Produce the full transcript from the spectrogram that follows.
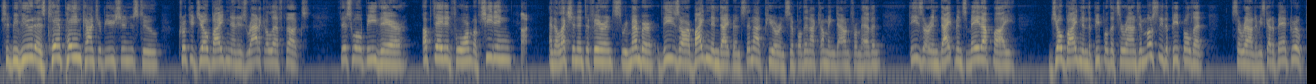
should be viewed as campaign contributions to crooked Joe Biden and his radical left thugs. This will be their updated form of cheating and election interference. Remember, these are Biden indictments. They're not pure and simple, they're not coming down from heaven. These are indictments made up by Joe Biden and the people that surround him, mostly the people that surround him. He's got a bad group.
